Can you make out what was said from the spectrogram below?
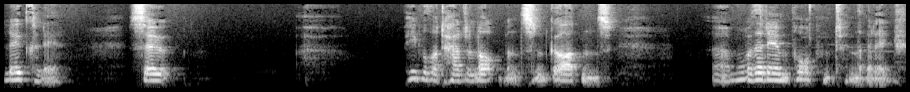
locally. So, people that had allotments and gardens um, were very important in the village.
